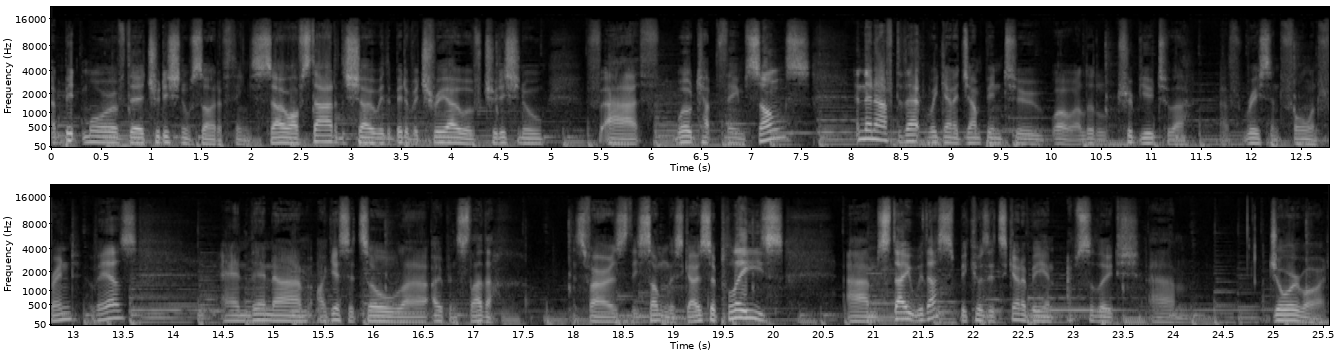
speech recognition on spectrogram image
a bit more of the traditional side of things. So I've started the show with a bit of a trio of traditional uh, World Cup themed songs, and then after that, we're going to jump into well a little tribute to a, a recent fallen friend of ours and then um, I guess it's all uh, open slather as far as the song list goes. So please um, stay with us because it's going to be an absolute um, joyride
